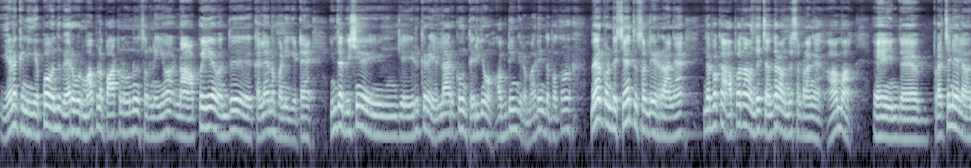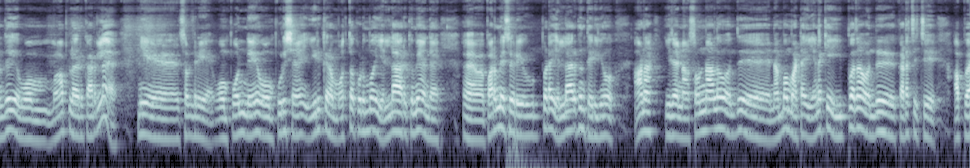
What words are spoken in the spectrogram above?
எனக்கு நீ எப்போ வந்து வேறு ஒரு மாப்பிள்ளை பார்க்கணுன்னு சொன்னியோ நான் அப்போயே வந்து கல்யாணம் பண்ணிக்கிட்டேன். இந்த விஷயம் இங்கே இருக்கிற எல்லாருக்கும் தெரியும் அப்படிங்கிற மாதிரி இந்த பக்கம் மேற்கொண்டு சேர்த்து சொல்லிடுறாங்க. இந்த பக்கம் அப்போ தான் வந்து சந்திரா வந்து சொல்கிறாங்க ஆமாம் இந்த பிரச்சனையில் வந்து உன் மாப்பிள்ளை இருக்கார்ல நீ சொல்கிறிய உன் பொண்ணு உன் புருஷன் இருக்கிற மொத்த குடும்பம் எல்லாருக்குமே அந்த பரமேஸ்வரி உட்பட எல்லாருக்கும் தெரியும். ஆனால் இதை நான் சொன்னாலும் வந்து நம்ப மாட்டேன். எனக்கே இப்போ தான் வந்து கிடச்சிச்சு. அப்போ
